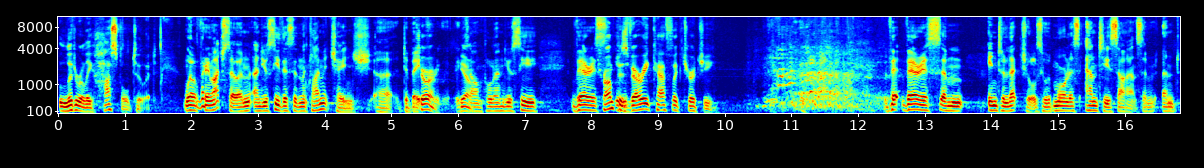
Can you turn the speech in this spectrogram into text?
literally hostile to it. Well, very much so, and, and you see this in the climate change uh, debate, sure. for example, yeah. and you see various. Trump is very Catholic churchy. various um, intellectuals who are more or less anti-science and, and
